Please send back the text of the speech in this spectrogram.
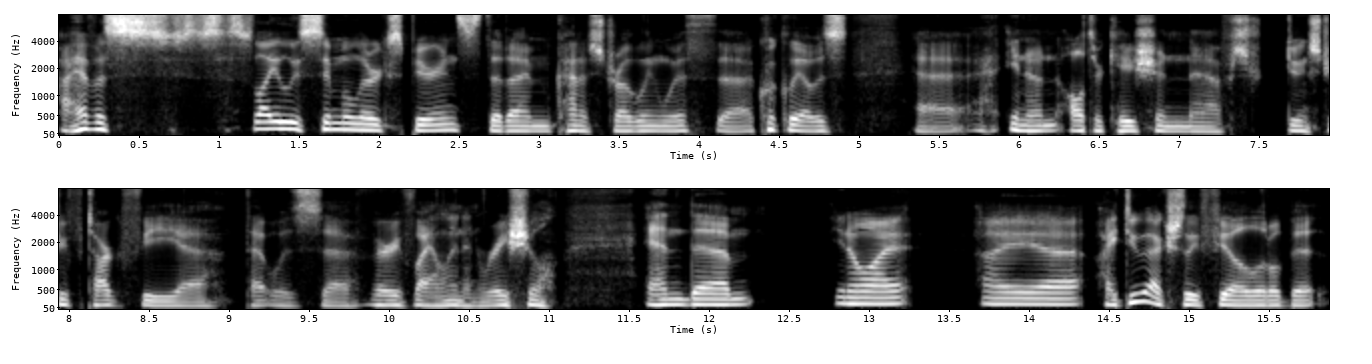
I have a s- slightly similar experience that I'm kind of struggling with. Uh, quickly, I was uh, in an altercation uh, doing street photography uh, that was uh, very violent and racial, and um, you know, I I I do actually feel a little bit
